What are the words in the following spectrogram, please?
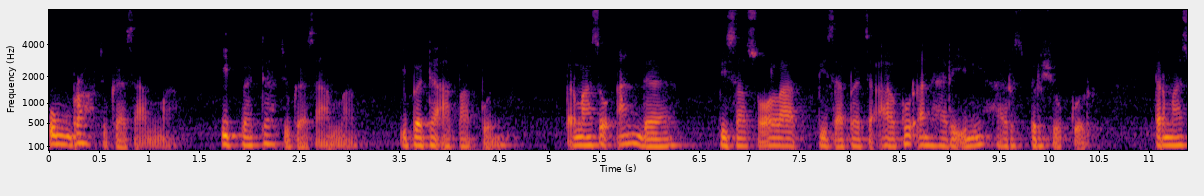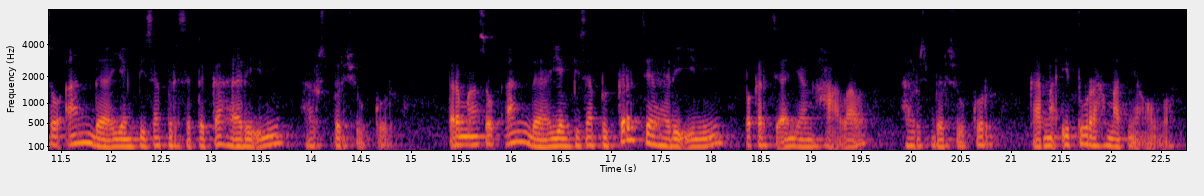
Umroh juga sama, ibadah juga sama, ibadah apa pun. Termasuk Anda bisa sholat, bisa baca Al-Quran hari ini harus bersyukur. Termasuk Anda yang bisa bersedekah hari ini harus bersyukur. Termasuk Anda yang bisa bekerja hari ini, pekerjaan yang halal harus bersyukur karena itu rahmatnya Allah.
